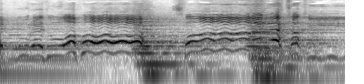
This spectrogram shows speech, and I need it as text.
eppure dopo sforzati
